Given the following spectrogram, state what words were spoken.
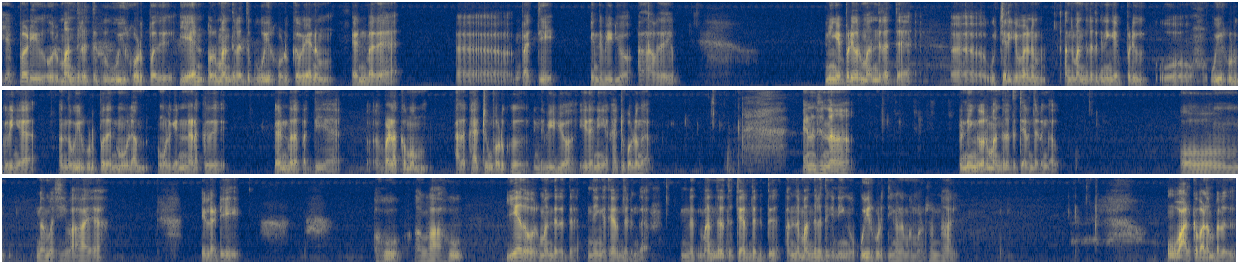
எப்படி ஒரு மந்திரத்துக்கு உயிர் கொடுப்பது? ஏன் ஒரு மந்திரத்துக்கு உயிர் கொடுக்க வேணும் என்பதை பற்றி இந்த வீடியோ. அதாவது நீங்கள் எப்படி ஒரு மந்திரத்தை உச்சரிக்க வேணும்? அந்த மந்திரத்துக்கு நீங்கள் எப்படி உயிர் கொடுக்குறீங்க? அந்த உயிர் கொடுப்பதன் மூலம் உங்களுக்கு என்ன நடக்குது? என்பதை பற்றிய விளக்கமும் அதை கற்றும் கொடுக்கு இந்த வீடியோ. இதை நீங்கள் கற்றுக்கொள்ளுங்கள் என்னன்னு சொன்னால் நீங்கள் ஒரு மந்திரத்தை தேர்ந்தெடுங்க. ஓம் நம சிவாய. இல்லாட்டி ஹூ அல்லாஹூ ஏதோ ஒரு மந்திரத்தை நீங்கள் தேர்ந்தெடுங்க. இந்த மந்திரத்தை தேர்ந்தெடுத்து அந்த மந்திரத்துக்கு நீங்கள் உயிர் கொடுத்தீங்க நம்ம சொன்னால் உங்கள் வாழ்க்கை வளம் பெறுது.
